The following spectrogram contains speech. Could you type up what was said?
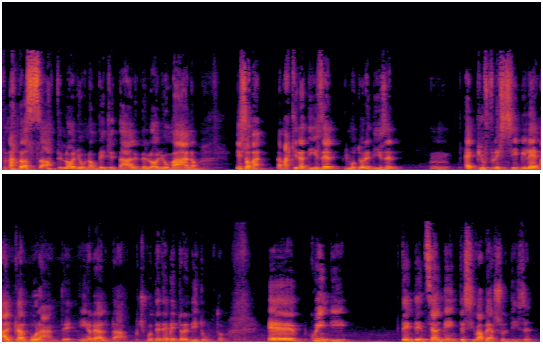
non lo so, dell'olio non vegetale, dell'olio umano. Insomma, la macchina diesel, il motore diesel, mm, è più flessibile al carburante in realtà, ci potete mettere di tutto. E quindi tendenzialmente si va verso il diesel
